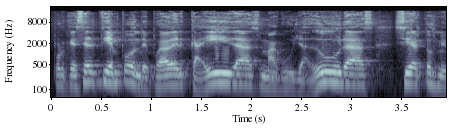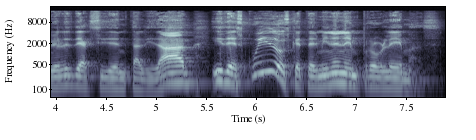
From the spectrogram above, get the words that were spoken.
porque es el tiempo donde puede haber caídas, magulladuras, ciertos niveles de accidentalidad y descuidos que terminen en problemas.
